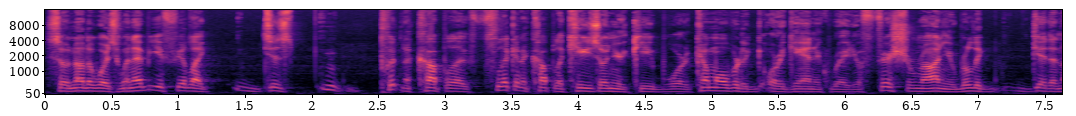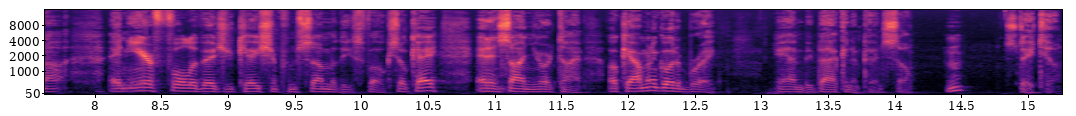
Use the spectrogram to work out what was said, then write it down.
So in other words, whenever you feel like just putting a couple of flicking a couple of keys on your keyboard, come over to Organic Radio, fish around. You really get an uh, an earful of education from some of these folks. Okay, and it's on your time. Okay, I'm going to go to break and be back in a pinch. So, hmm? stay tuned.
